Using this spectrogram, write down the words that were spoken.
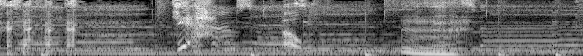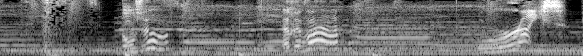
yeah! Oh. Hmm. Bonjour. Au revoir. Right.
